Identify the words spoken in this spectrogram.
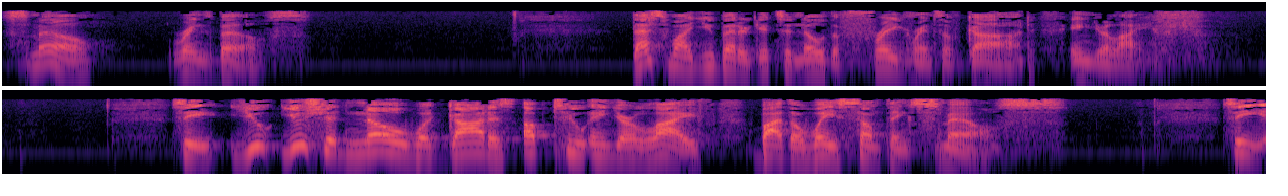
Smell rings bells. That's why you better get to know the fragrance of God in your life. See, you, you should know what God is up to in your life by the way something smells. See,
